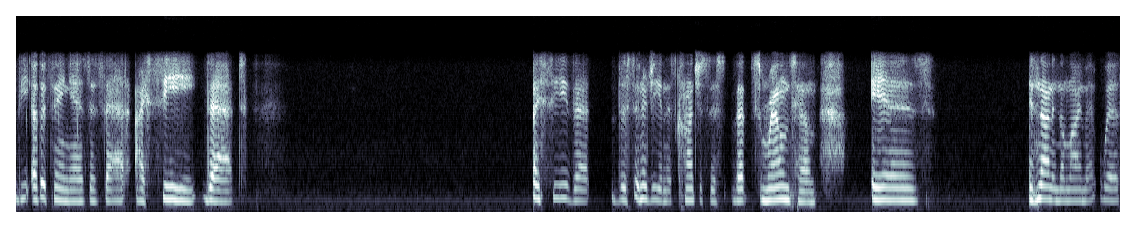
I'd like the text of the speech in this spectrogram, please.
the other thing is is that I see that I see that this energy and this consciousness that surrounds him is is not in alignment with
